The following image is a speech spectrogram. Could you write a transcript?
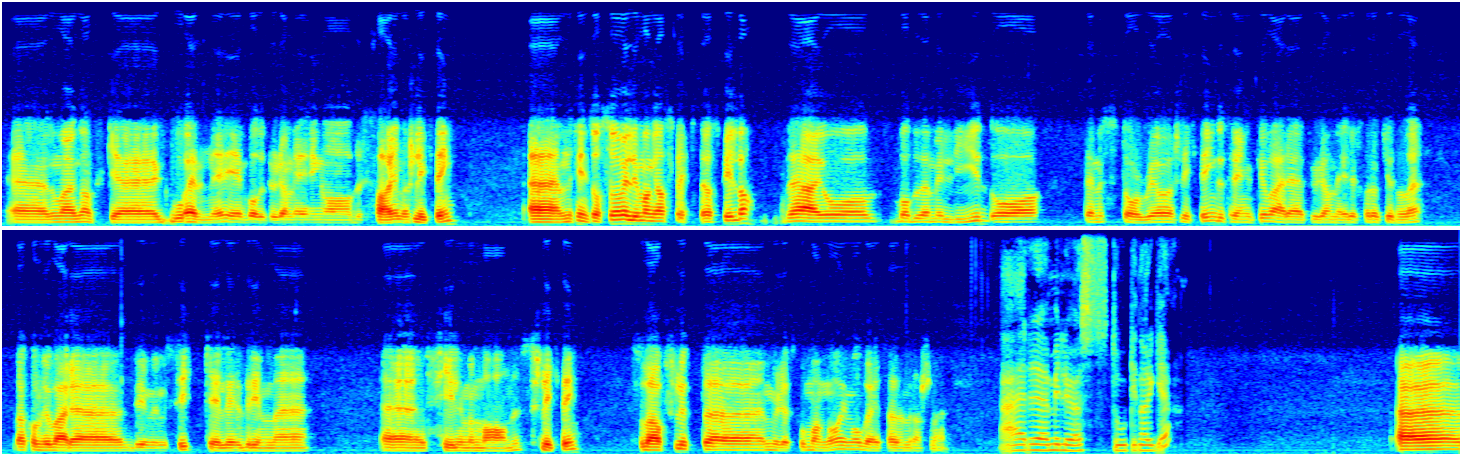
du må ha ganske gode evner i både programmering og design og slike ting. Eh, Men det finnes også veldig mange aspekter av spill. da. Det er jo både det med lyd og det med story og slike ting. Du trenger jo ikke være programmerer for å kunne det. Da kan du være drive med musikk eller drive med eh, film, manus, slike ting. Så det er absolutt eh, mulighet for mange å involvere seg i den bransjen her. Er eh, miljøet stort i Norge? Eh,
